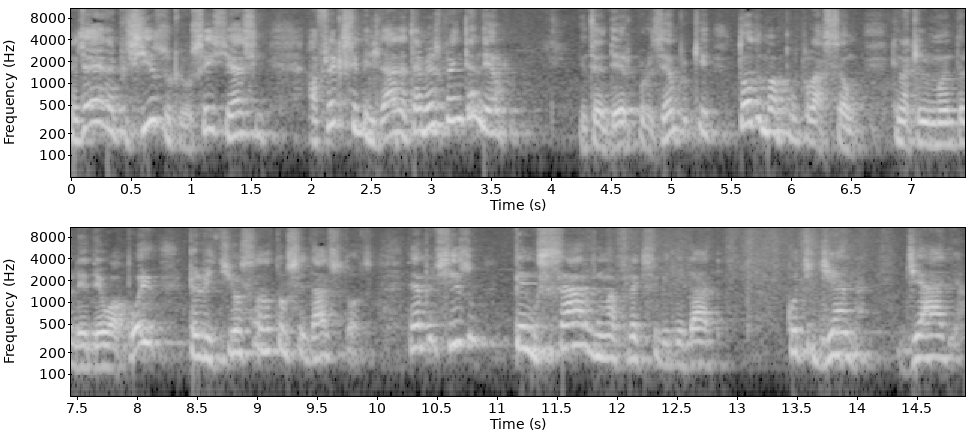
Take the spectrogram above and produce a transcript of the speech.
Então era preciso que vocês tivessem a flexibilidade até mesmo para entendê-lo. Entender, por exemplo, que toda uma população que naquele momento lhe deu apoio permitiu essas atrocidades todas. Então é preciso pensar numa flexibilidade cotidiana, diária,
